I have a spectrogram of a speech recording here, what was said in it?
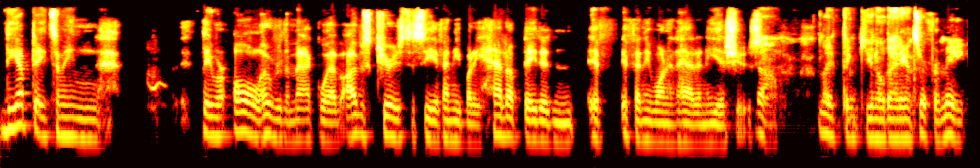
the updates. I mean, they were all over the Mac web. I was curious to see if anybody had updated and if if anyone had had any issues. No, I think you know that answer for me.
